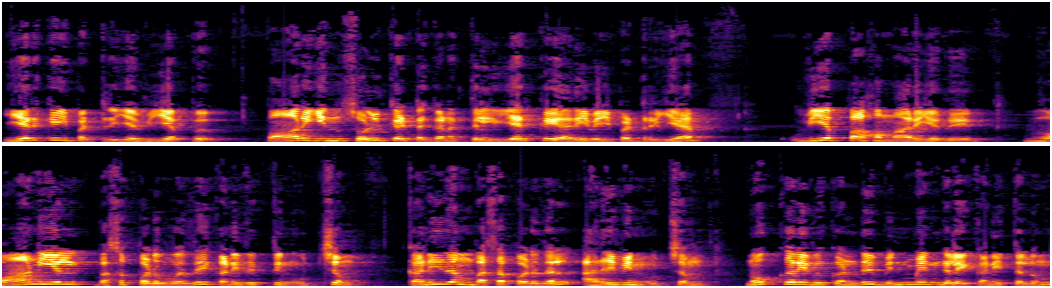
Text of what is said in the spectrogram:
இயற்கை பற்றிய வியப்பு பாரியின் சொல் கேட்ட கணத்தில் இயற்கை அறிவை பற்றிய வியப்பாக மாறியது. வானியல் வசப்படுவது கணிதத்தின் உச்சம் கணிதம் வசப்படுதல் அறிவின் உச்சம். நோக்கறிவு கண்டு விண்மீன்களை கணித்தலும்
